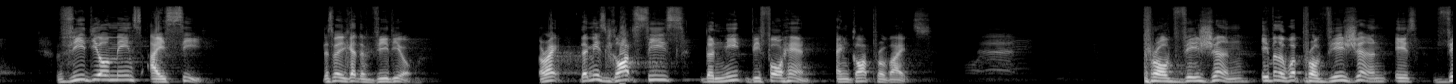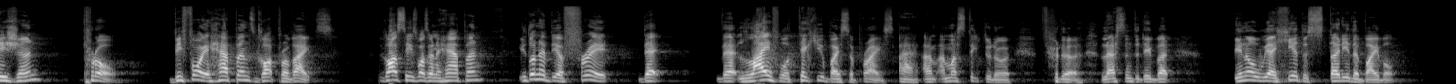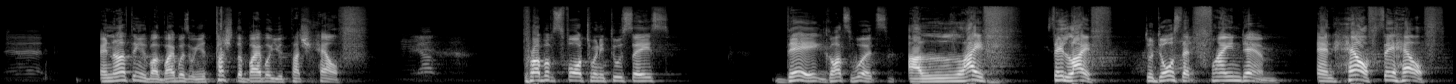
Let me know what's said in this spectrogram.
Video means I see. That's where you get the video. All right? That means God sees the need beforehand and God provides. Provision, even the word provision is vision pro. Before it happens, God provides. God sees what's going to happen. You don't have to be afraid that, that life will take you by surprise. I, I must stick to the, to the lesson today, but you know, we are here to study the Bible. Another thing about the Bible is when you touch the Bible, you touch health. Proverbs 4:22 says, They, God's words, are life. Say life to those that find them. And health, say health,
